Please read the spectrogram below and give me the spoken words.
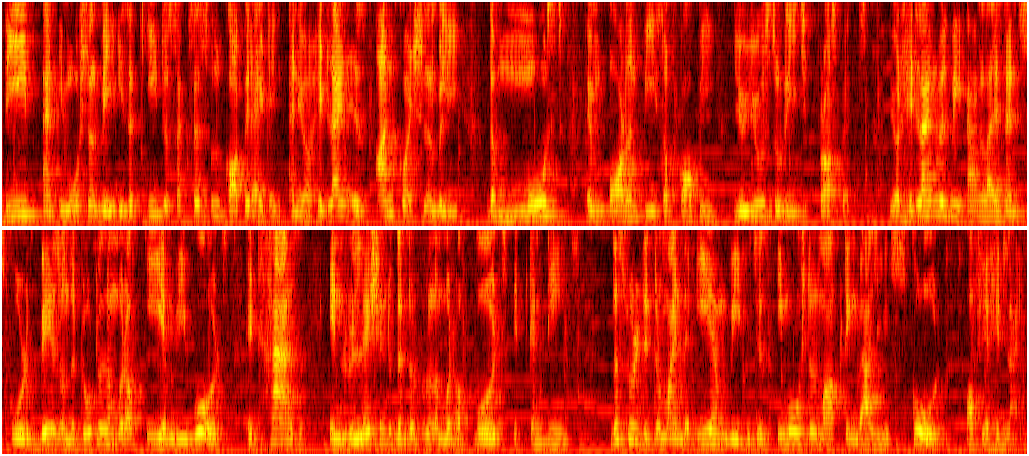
deep and emotional way is a key to successful copywriting, and your headline is unquestionably the most important piece of copy you use to reach prospects. Your headline will be analyzed and scored based on the total number of EMV words it has in relation to the total number of words it contains. This will determine the EMV, which is emotional marketing value score of your headline.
